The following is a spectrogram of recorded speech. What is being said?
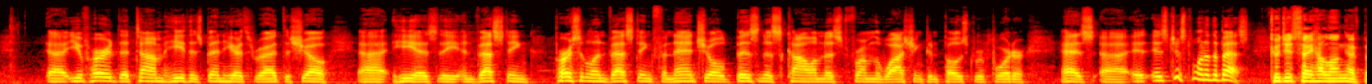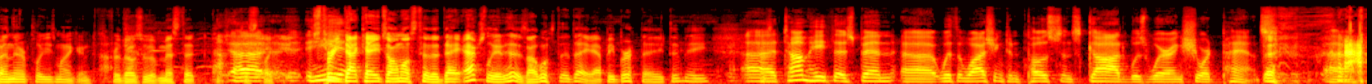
uh, you've heard that Tom Heath has been here throughout the show. Uh, he is the investing, personal investing, financial business columnist from the Washington Post. Reporter has uh, is just one of the best. Could you say how long I've been there, please, Mike? And for those who have missed it, Uh, like, he- three decades almost to the day. Actually, it is almost to the day. Happy birthday to me. Uh, Tom Heath has been uh, with the Washington Post since God was wearing short pants. Uh,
